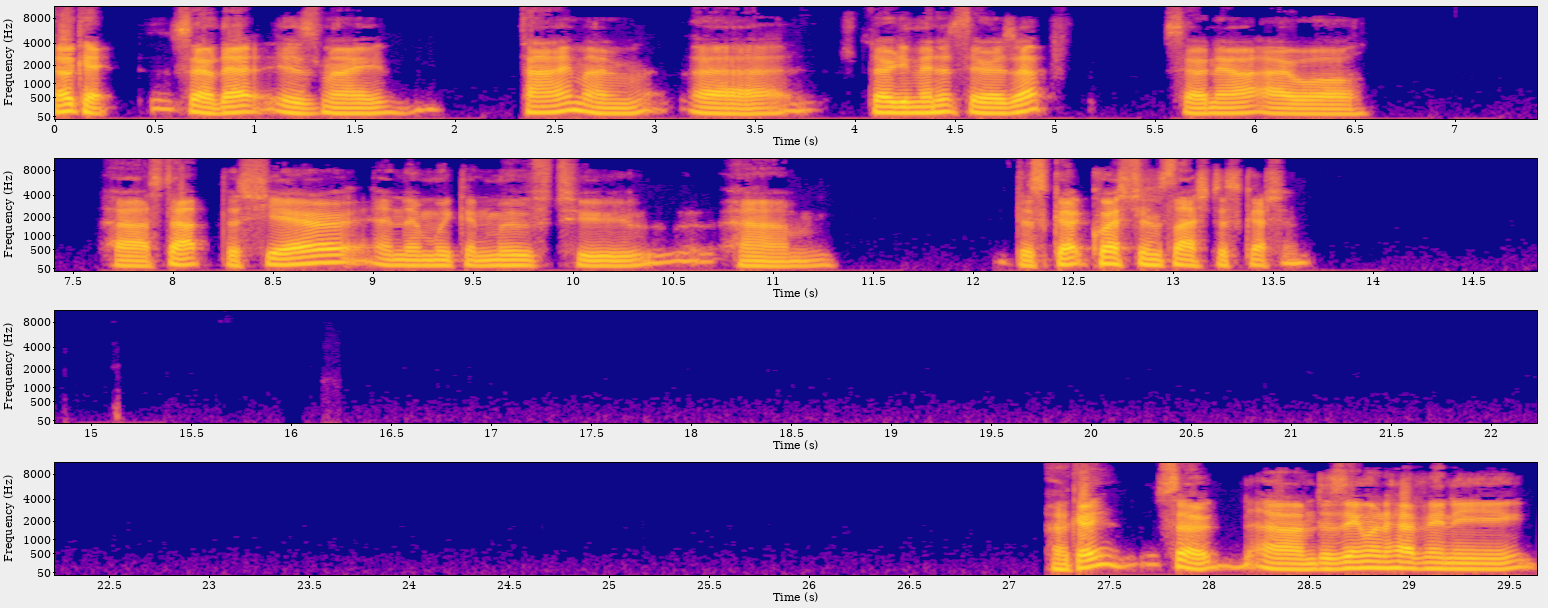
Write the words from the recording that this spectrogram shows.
Okay, so that is my time. I'm uh, 30 minutes there is up. So now I will uh, stop the share and then we can move to um, discuss question slash discussion. Okay, so um, does anyone have any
